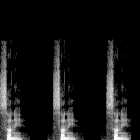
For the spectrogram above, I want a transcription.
sunny, sunny, sunny.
